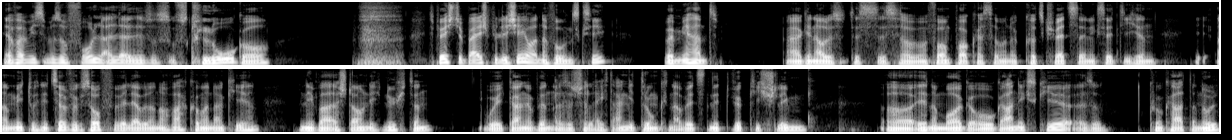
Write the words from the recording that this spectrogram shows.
Ja, vor allem ist immer so voll, Alter, also aufs, aufs Klo gehen. Das beste Beispiel ist eh einer von uns gewesen, weil wir haben, äh, genau, das, das, das haben wir vor dem Podcast haben wir noch kurz geschwätzt, und ich gesagt, ich habe am Mittwoch nicht so viel gesoffen, weil ich aber dann noch wachkommen dann gehen. Und ich war erstaunlich nüchtern, wo ich gegangen bin, also schon leicht angetrunken, aber jetzt nicht wirklich schlimm. Äh, hab am Morgen auch gar nichts hier, also kein Kater null.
